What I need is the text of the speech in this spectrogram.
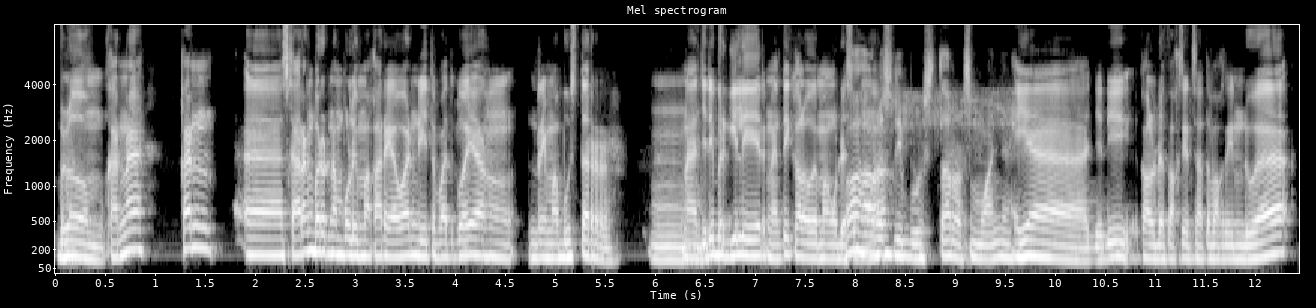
Belum, karena kan eh, sekarang baru 65 karyawan di tempat gue yang nerima booster. Hmm. Nah, jadi bergilir. Nanti kalau emang udah oh semua harus di booster semuanya. Iya, jadi kalau udah vaksin satu, vaksin dua,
